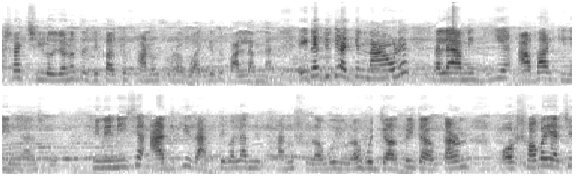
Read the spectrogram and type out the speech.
আশা ছিল, জানো তো যে কালকে ফানুস ওড়াবো, আজকে তো পারলাম না। এটা যদি আজকে না ওড়ে, তাহলে আমি গিয়ে আবার কিনে নিয়ে আসব। কিনে নিয়ে এসে আজকে রাত্রেবেলা আমি ফানুস ওড়াবোই ওড়াবো, যাতেই যাও কারণ সবাই আছে,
